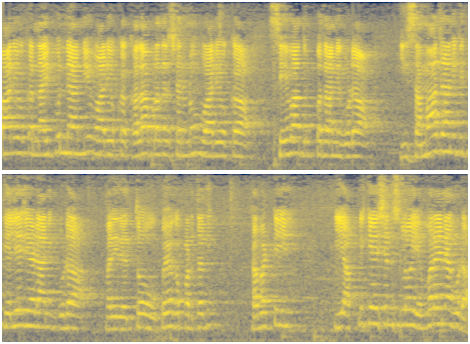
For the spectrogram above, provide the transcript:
వారి యొక్క నైపుణ్యాన్ని వారి యొక్క కళా ప్రదర్శనను వారి యొక్క సేవా దృక్పథాన్ని కూడా ఈ సమాజానికి తెలియజేయడానికి కూడా మరి ఇది ఎంతో ఉపయోగపడుతుంది. కాబట్టి ఈ అప్లికేషన్స్లో ఎవరైనా కూడా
